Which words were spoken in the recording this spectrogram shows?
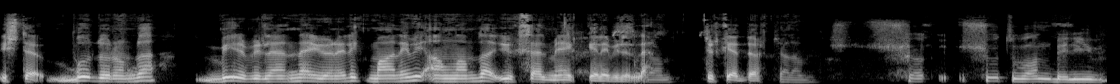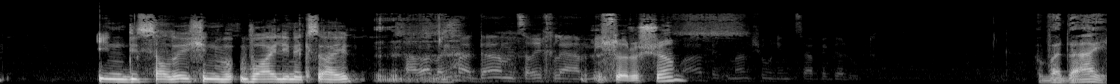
işte bu durumda birbirlerine yönelik manevi anlamda yükselmeye gelebilirler. Türkiye 4. Should one believe in this while in exile? Soruşu. Vaday.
